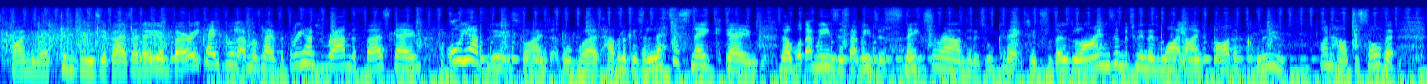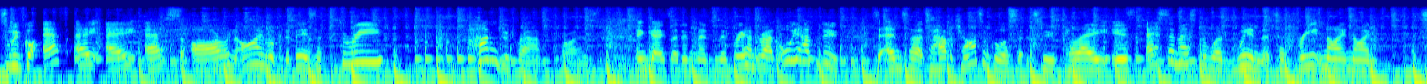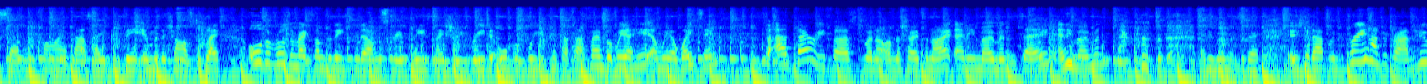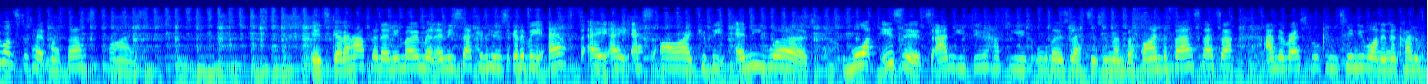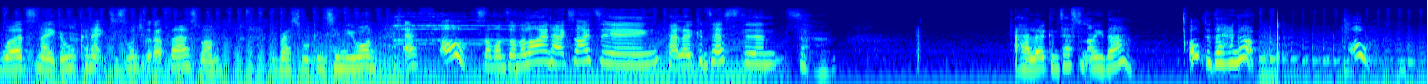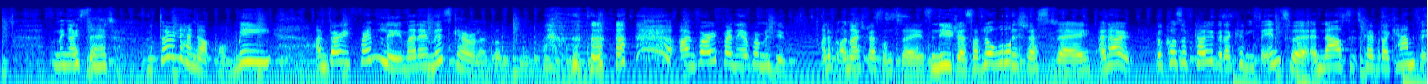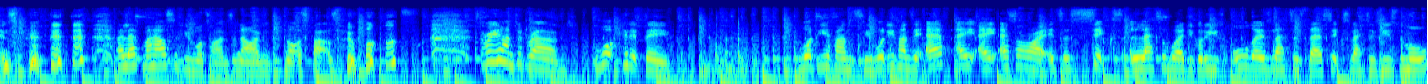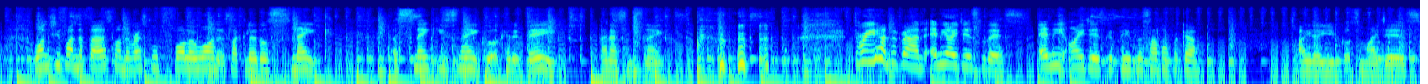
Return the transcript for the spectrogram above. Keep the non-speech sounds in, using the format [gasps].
Find the word. Couldn't be easier, guys. I know you're very capable and we're playing for 300 Rand the first game. All you have to do is find the word. Have a look. It's a letter snake game. Now, what that means is that means it snakes around and it's all connected. So those lines in between those white lines are the clue on how to solve it. So we've got F, A, A, S, R, and I. What could it be? It's a 300 Rand prize. In case I didn't mention it, 300 Rand. All you have to do to enter, to have a chance, of course, to play is SMS the word win to 399 seven five. That's how you can be in with a chance to play. All the rules and regs underneath there on the screen. Please make sure you read it all before you pick up that phone. But we are here and we are waiting for our very first winner on the show tonight. Any moment day, any moment, [laughs] any moment today. It should happen. 300 rand. Who wants to take my first prize? It's going to happen any moment, any second. Who's it going to be? F A A S R I. Could be any word. What is it? And you do have to use all those letters. Remember, find the first letter, and the rest will continue on in a kind of word snake. They're all connected. So once you've got that first one, the rest will continue on. F. Oh, someone's on the line. How exciting! Hello, contestants. Hello, contestant. Are you there? Oh, did they hang up? Oh, something I said. Don't hang up on me. I'm very friendly. My name is Caroline Bolton. [laughs] I'm very friendly, I promise you. And I've got a nice dress on today. It's a new dress. I've not worn this dress today. I know. Because of COVID, I couldn't fit into it. And now, since COVID, I can fit into [laughs] it. I left my house a few more times, and now I'm not as fat as I was. [laughs] 300 rand. What could it be? What do you fancy? What do you fancy? F A A S R I. It's a six-letter word. You've got to use all those letters there. Six letters. Use them all. Once you find the first one, the rest will follow on. It's like a little snake. A snaky snake. What could it be? I know some snakes. [laughs] 300 rand. Any ideas for this? Any ideas, good people of South Africa? I know you've got some ideas.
